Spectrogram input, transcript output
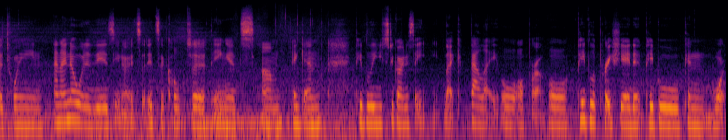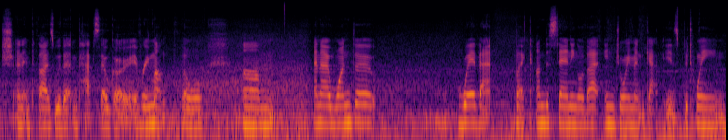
between? And I know what it is. You know, it's it's a culture thing. It's um, again, people are used to going to see like ballet or opera, or people appreciate it. People can watch and empathize with it, and perhaps they'll go every month. Or, um, and I wonder where that like understanding or that enjoyment gap is between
